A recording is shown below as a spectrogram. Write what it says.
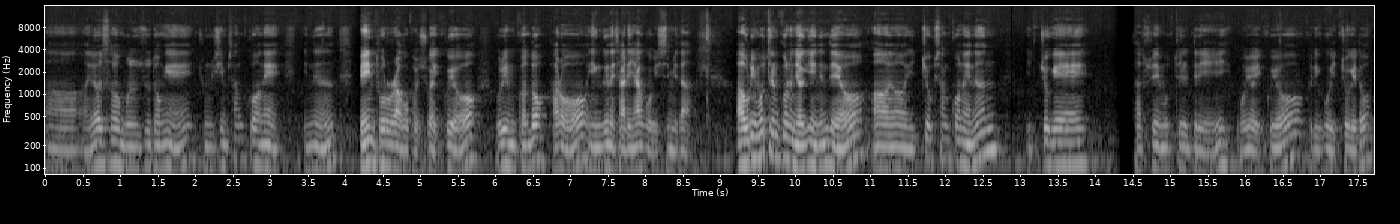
어, 여서 문수동의 중심 상권에 있는 메인 도로라고 볼 수가 있고요. 우리 물건도 바로 인근에 자리하고 있습니다. 아, 우리 모텔 물건은 여기에 있는데요. 어, 이쪽 상권에는 이쪽에 다수의 모텔들이 모여 있고요. 그리고 이쪽에도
